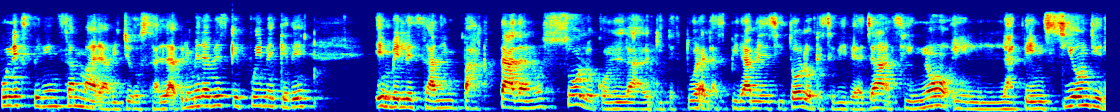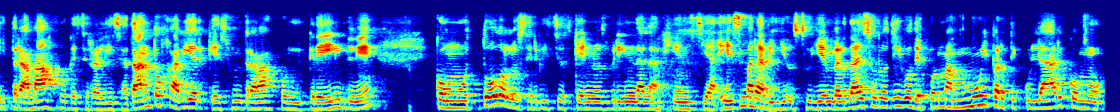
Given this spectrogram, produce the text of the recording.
fue una experiencia maravillosa. La primera vez que fui me quedé embelesada, impactada, no solo con la arquitectura, las pirámides y todo lo que se vive allá, sino en la atención y el trabajo que se realiza. Tanto Javier, que es un trabajo increíble, como todos los servicios que nos brinda la agencia. Es maravilloso y en verdad eso lo digo de forma muy particular como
